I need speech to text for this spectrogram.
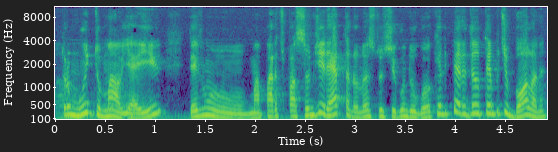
Entrou muito mal. E aí teve um, uma participação direta no lance do segundo gol, que ele perdeu o tempo de bola, né?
